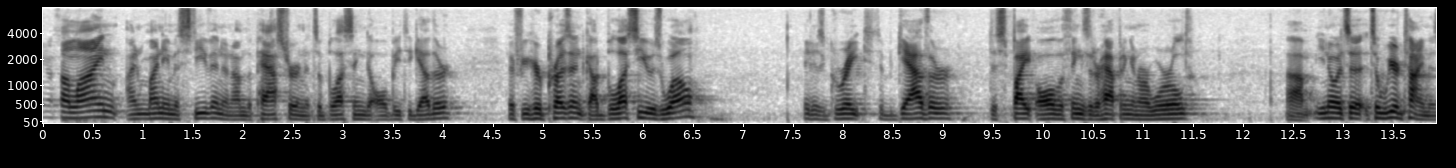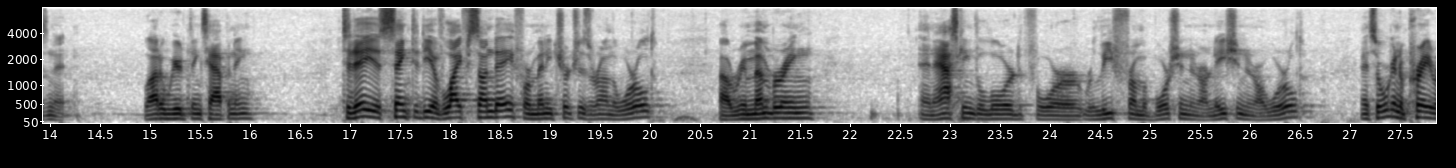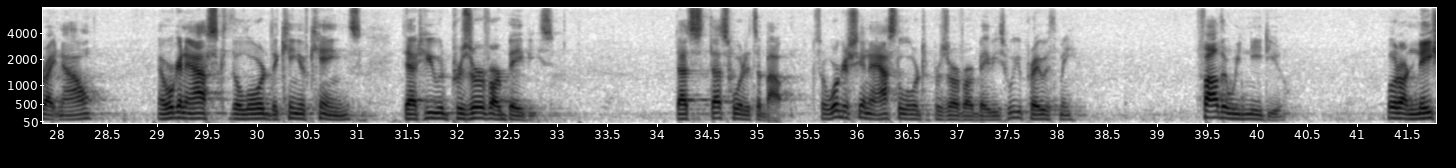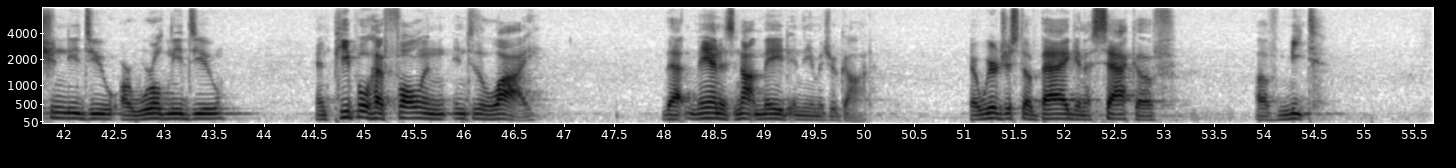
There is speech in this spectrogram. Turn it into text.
joining us online. I'm, my name is Steven, and I'm the pastor, and it's a blessing to all be together. If you're here present, God bless you as well. It is great to gather despite all the things that are happening in our world. Um, you know, it's a, it's a weird time, isn't it? A lot of weird things happening. Today is Sanctity of Life Sunday for many churches around the world, uh, remembering and asking the Lord for relief from abortion in our nation and our world. And so we're going to pray right now, and we're going to ask the Lord, the King of Kings, that He would preserve our babies. That's, that's what it's about. So we're just going to ask the Lord to preserve our babies. Will you pray with me? Father, we need you. Lord, our nation needs you, our world needs you, and people have fallen into the lie that man is not made in the image of God, that we're just a bag and a sack of, of meat.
